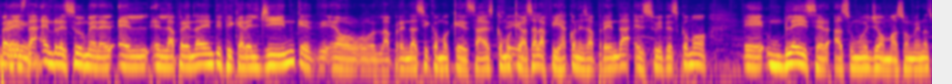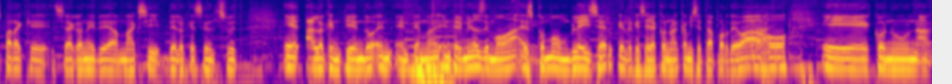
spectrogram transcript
Pero Eh, está en resumen, el, el- el- la prenda de identificar el jean, que, o, o la prenda así como que sabes como que vas a la fija con esa prenda. El suit es como eh, un blazer, asumo yo, más o menos para que se haga una idea, Maxi, de lo que es el suit. Eh, a lo que entiendo en, en, tema- en términos de moda, es como un blazer, que es lo que sería con una camiseta por debajo, eh, con un ah,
